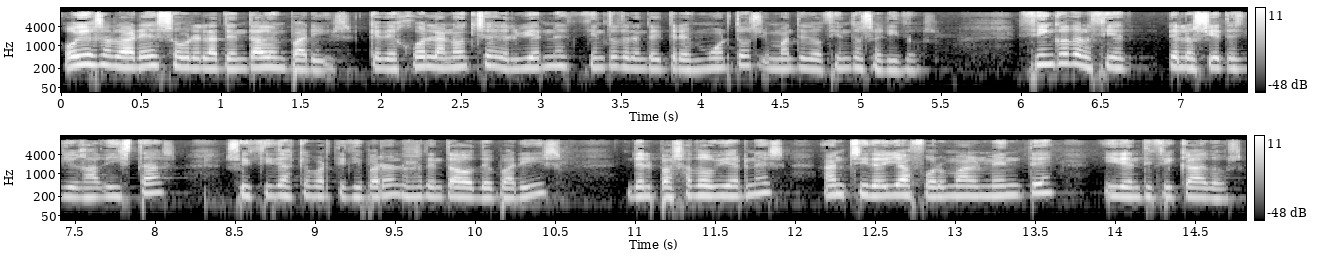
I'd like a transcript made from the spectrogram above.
Hoy os hablaré sobre el atentado en París, que dejó en la noche del viernes 133 muertos y más de 200 heridos. Cinco de los, de los siete yihadistas suicidas que participaron en los atentados de París del pasado viernes han sido ya formalmente identificados,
